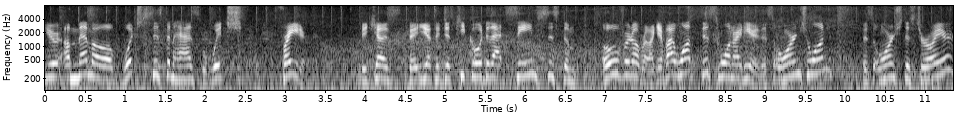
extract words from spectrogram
your a memo of which system has which freighter, because you have to just keep going to that same system over and over. Like if I want this one right here, this orange one, this orange destroyer,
